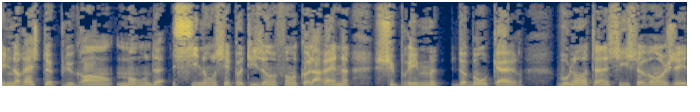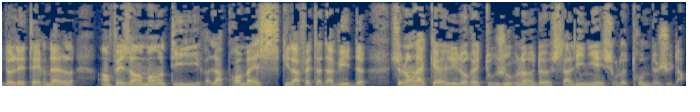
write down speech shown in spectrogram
il ne reste plus grand monde, sinon ces petits-enfants que la reine supprime de bon cœur, voulant ainsi se venger de l'Éternel en faisant mentir la promesse qu'il a faite à David, selon laquelle il aurait toujours l'un de sa lignée sur le trône de Juda.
